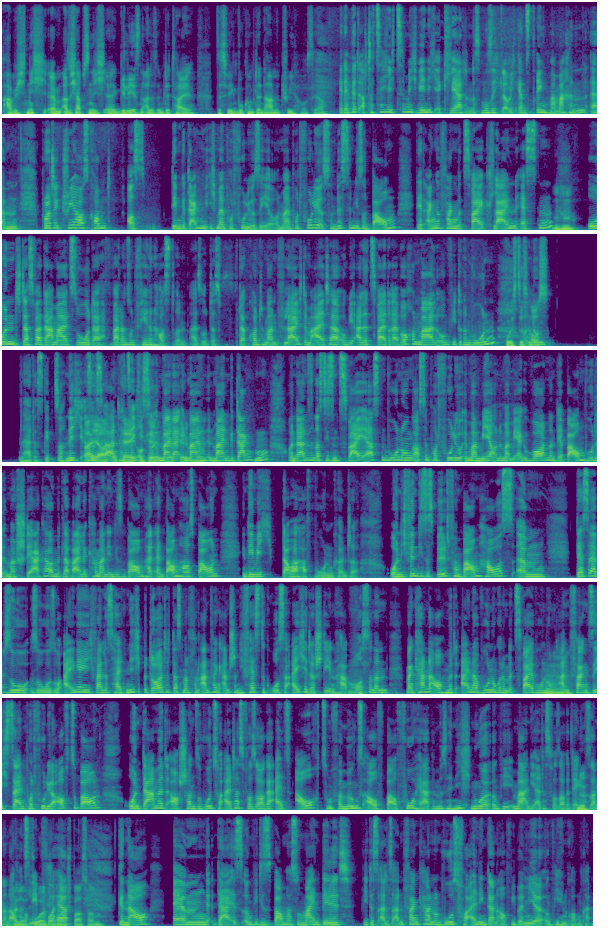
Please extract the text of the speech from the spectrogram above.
habe ich nicht, ähm, also ich habe es nicht äh, gelesen, alles im Detail. Deswegen, wo kommt der Name Treehouse her? Ja, der wird auch tatsächlich ziemlich wenig erklärt und das muss ich, glaube ich, ganz dringend mal machen. Ähm, Project Treehouse kommt aus dem Gedanken, wie ich mein Portfolio sehe. Und mein Portfolio ist so ein bisschen wie so ein Baum. Der hat angefangen mit zwei kleinen Ästen. Und das war damals so, da war dann so ein Ferienhaus drin. Also das, da konnte man vielleicht im Alter irgendwie alle zwei, drei Wochen mal irgendwie drin wohnen. Wo ist das Und Haus? Na, das gibt's noch nicht. Also Ah ja, es waren okay, tatsächlich okay, so in, okay, meiner, okay. in, meinen, Mhm. in meinen Gedanken. Und dann sind aus diesen zwei ersten Wohnungen aus dem Portfolio immer mehr und immer mehr geworden. Und der Baum wurde immer stärker. Und mittlerweile kann man in diesem Baum halt ein Baumhaus bauen, in dem ich dauerhaft wohnen könnte. Und ich finde dieses Bild vom Baumhaus ähm, deshalb so, so, so eingängig, weil es halt nicht bedeutet, dass man von Anfang an schon die feste große Eiche da stehen haben muss, sondern man kann auch mit einer Wohnung oder mit zwei Wohnungen anfangen, sich sein Portfolio aufzubauen und damit auch schon sowohl zur Altersvorsorge als auch zum Vermögensaufbau vorher. Wir müssen ja nicht nur irgendwie immer an die Altersvorsorge denken, Nö, sondern auch kann ja ans Leben vorher schon Spaß haben. Genau. Ähm, da ist irgendwie dieses Baumhaus so mein Bild, wie das alles anfangen kann und wo es vor allen Dingen dann auch wie bei mir irgendwie hinkommen kann.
